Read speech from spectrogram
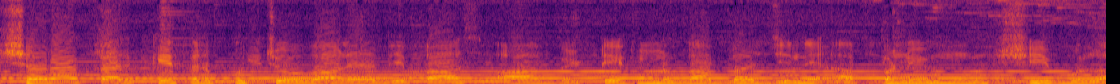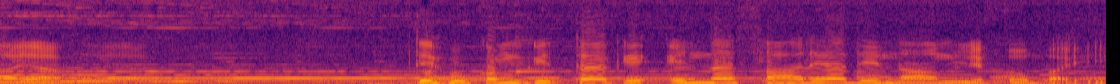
ਸ਼ਰਾ ਕਰਕੇ ਫਿਰ ਪੁੱਛੋ ਵਾਲਿਆਂ ਦੇ ਪਾਸ ਆ ਬੈਠੇ। ਹੁਣ ਬਾਬਾ ਜੀ ਨੇ ਆਪਣੇ ਮੁਨਸ਼ੀ ਬੁਲਾਇਆ ਤੇ ਹੁਕਮ ਕੀਤਾ ਕਿ ਇਹਨਾਂ ਸਾਰਿਆਂ ਦੇ ਨਾਮ ਲਿਖੋ ਭਾਈ।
